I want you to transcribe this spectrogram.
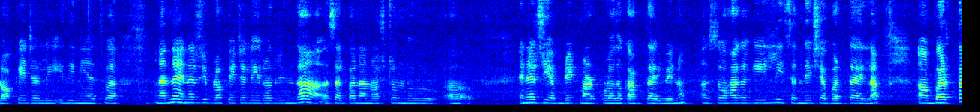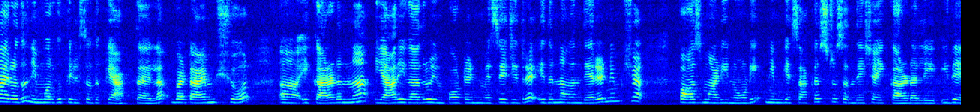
ಬ್ಲಾಕೇಜಲ್ಲಿ ಇದ್ದೀನಿ ಅಥವಾ ನನ್ನ ಎನರ್ಜಿ ಬ್ಲಾಕೇಜಲ್ಲಿ ಇರೋದ್ರಿಂದ ಸ್ವಲ್ಪ ನಾನು ಅಷ್ಟೊಂದು ಎನರ್ಜಿ ಅಪ್ಡೇಟ್ ಮಾಡ್ಕೊಳ್ಳೋದಕ್ಕಾಗ್ತಾ ಇಲ್ವೇನೋ. ಸೊ ಹಾಗಾಗಿ ಇಲ್ಲಿ ಸಂದೇಶ ಬರ್ತಾ ಇಲ್ಲ. ಬರ್ತಾ ಇರೋದು ನಿಮ್ಮವರೆಗೂ ತಿಳಿಸೋದಕ್ಕೆ ಆಗ್ತಾ ಇಲ್ಲ ಬಟ್ ಐ ಆಮ್ ಶೋರ್ ಈ ಕಾರ್ಡನ್ನು ಯಾರಿಗಾದರೂ ಇಂಪಾರ್ಟೆಂಟ್ ಮೆಸೇಜ್ ಇದ್ದರೆ ಇದನ್ನು ಒಂದೆರಡು ನಿಮಿಷ ಪಾಸ್ ಮಾಡಿ ನೋಡಿ, ನಿಮಗೆ ಸಾಕಷ್ಟು ಸಂದೇಶ ಈ ಕಾರ್ಡಲ್ಲಿ ಇದೆ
